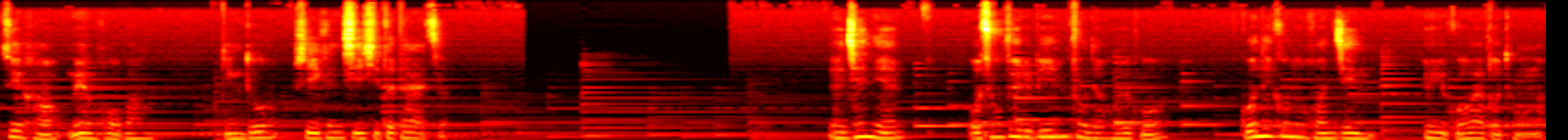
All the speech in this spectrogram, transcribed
最好没有后帮，顶多是一根细细的带子。两千年，我从菲律宾奉调回国，国内工作环境又与国外不同了。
